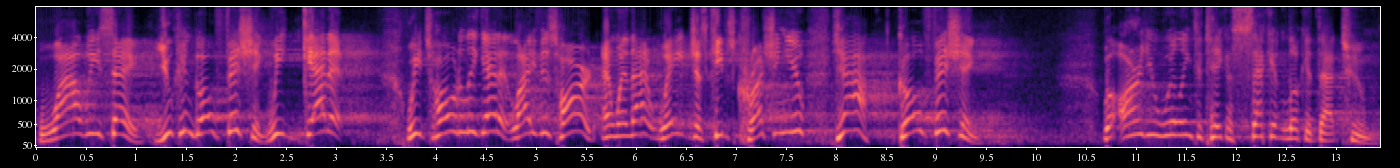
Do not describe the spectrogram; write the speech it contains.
while we say, you can go fishing, we get it. We totally get it. Life is hard. And when that weight just keeps crushing you, yeah, go fishing. But are you willing to take a second look at that tomb?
